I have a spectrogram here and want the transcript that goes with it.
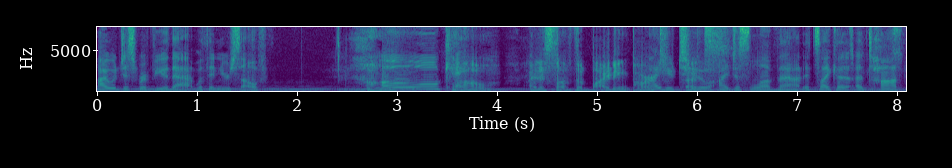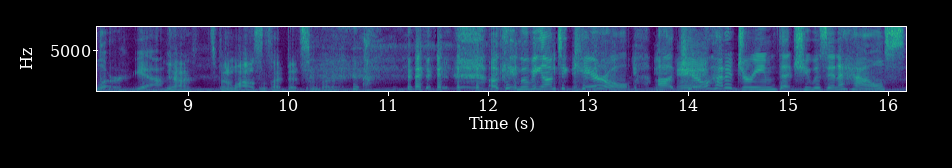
I would just review that within yourself. okay. Wow. I just love the biting part. I do too. That's- I just love that. It's like a, a toddler. Yeah. yeah, it's been a while since I bit somebody. okay, moving on to Carol. Uh, Carol had a dream that she was in a house,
